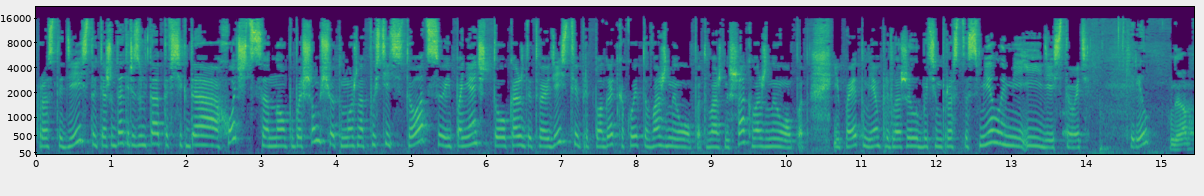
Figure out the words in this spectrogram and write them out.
просто действовать. Ожидать результата всегда хочется, но по большому счету можно отпустить ситуацию и понять, что каждое твое действие предполагает какой-то важный опыт, важный шаг, важный опыт. И поэтому я предложила быть им просто смелыми и действовать. Кирилл? Да,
